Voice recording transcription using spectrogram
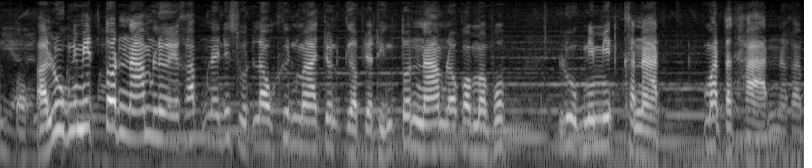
เวลาตกอ่าลูกนิมิตต้นน้ำเลยครับ ในที่สุดเราขึ้นมาจนเกือบจะถึงต้นน้ำเราก็มาพบลูกนิมิตขนาดมาตรฐานนะครับ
